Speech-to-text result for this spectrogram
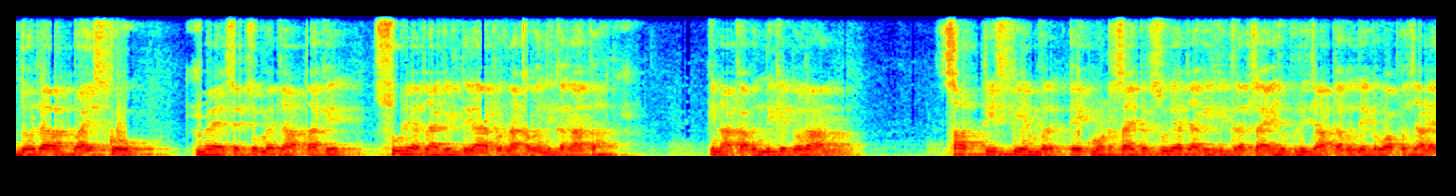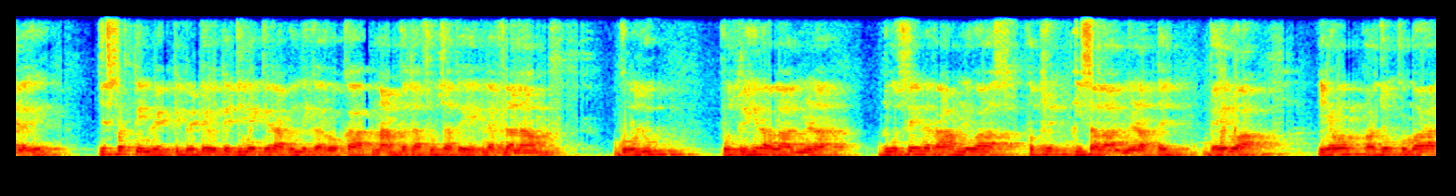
दो हज़ार बाईस को मैं एस एच ओ में जाप्ता के सूर्या जागीर तिराया पर नाकाबंदी कर रहा था। कि नाकाबंदी के दौरान सात तीस पीएम पर एक मोटरसाइकिल सूर्या जागीर की तरफ़ से आई, जो पुलिस जाप्ता को देकर वापस जाने लगे, जिस पर तीन व्यक्ति बैठे हुए थे, जिन्हें घेराबंदी कर रोका। नाम पता पूछा तो एक ने अपना नाम गोलू, पुत्र हीरा लाल मीणा दूसरे ने रामनिवास पुत्र गीसालाल मीणा बैरवा एवं अर्जुन कुमार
